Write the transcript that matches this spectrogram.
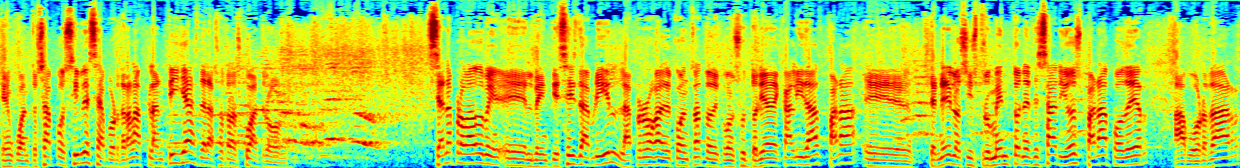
En cuanto sea posible se abordarán las plantillas de las otras cuatro. Se han aprobado el 26 de abril la prórroga del contrato de consultoría de calidad para eh, tener los instrumentos necesarios para poder abordar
